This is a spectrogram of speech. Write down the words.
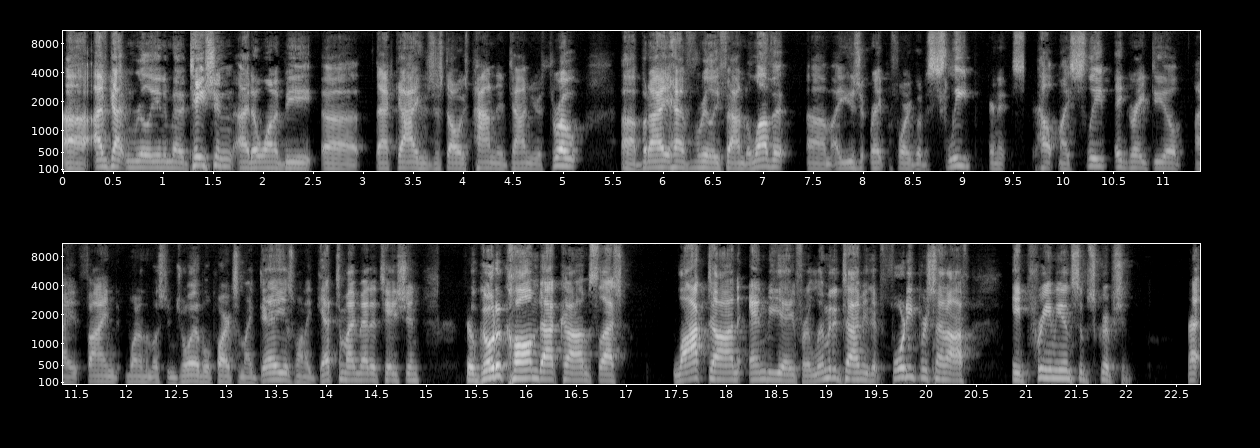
uh, I've gotten really into meditation. I don't want to be uh, that guy who's just always pounding it down your throat, uh, but I have really found to love it. Um, I use it right before I go to sleep, and it's helped my sleep a great deal. I find one of the most enjoyable parts of my day is when I get to my meditation. So go to calm.com slash locked on NBA for a limited time. You get 40% off a premium subscription. I,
